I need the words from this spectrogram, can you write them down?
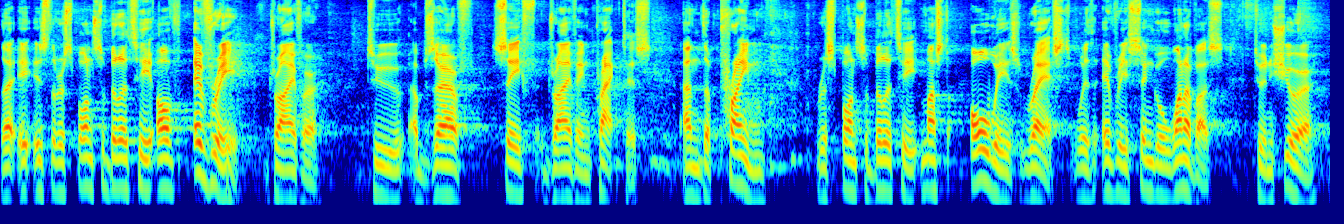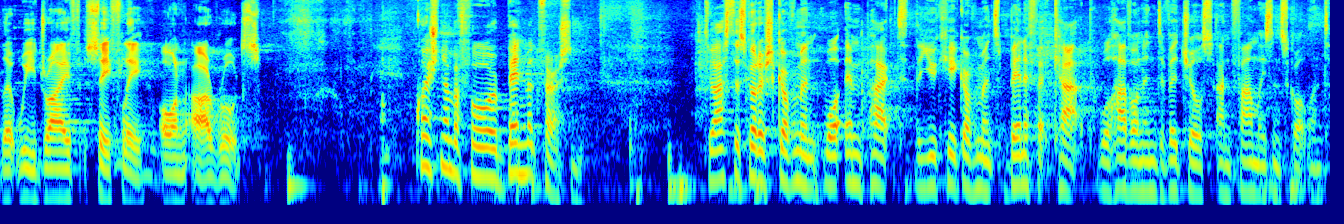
that it is the responsibility of every driver to observe safe driving practice, and the prime responsibility must always rest with every single one of us to ensure that we drive safely on our roads. Question number four, Ben McPherson. To ask the Scottish Government what impact the UK Government's benefit cap will have on individuals and families in Scotland.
